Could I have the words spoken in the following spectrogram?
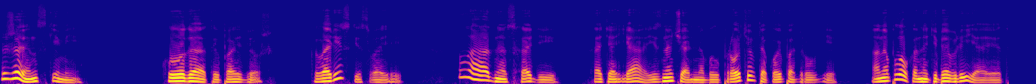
Женскими. «Куда ты пойдешь? К Лариске своей?» «Ладно, сходи. Хотя я изначально был против такой подруги. Она плохо на тебя влияет.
